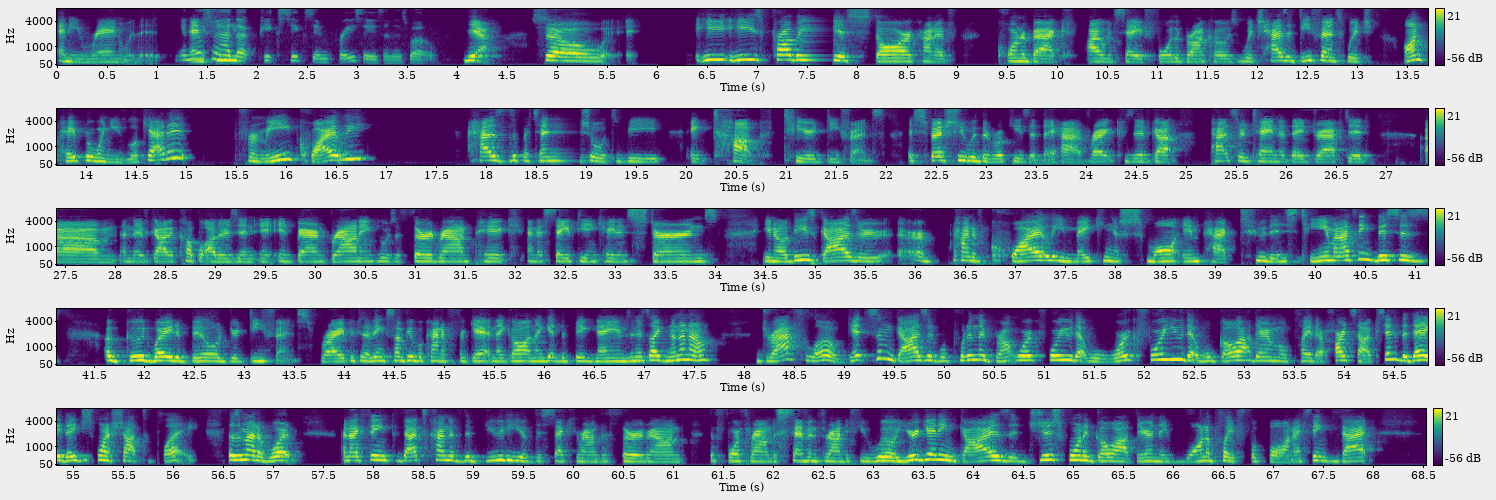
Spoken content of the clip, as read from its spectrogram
and he ran with it. And, he also he, had that pick six in preseason as well. Yeah. So he he's probably a star kind of cornerback, I would say, for the Broncos, which has a defense which on paper, when you look at it, for me, quietly, has the potential to be a top tier defense, especially with the rookies that they have, right? Because they've got Pat Surtain that they drafted. Um, and they've got a couple others in, in, Baron Browning, who was a third round pick, and a safety in Caden Sterns. You know, these guys are are kind of quietly making a small impact to this team. And I think this is a good way to build your defense, right? Because I think some people kind of forget and they go out and they get the big names. And it's like, no, no, no draft low. Get some guys that will put in the grunt work for you, that will work for you, that will go out there and will play their hearts out. Because at the end of the day, they just want a shot to play. Doesn't matter what. And I think that's kind of the beauty of the second round, the third round, the fourth round, the seventh round, if you will. You're getting guys that just want to go out there and they want to play football. And I think that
